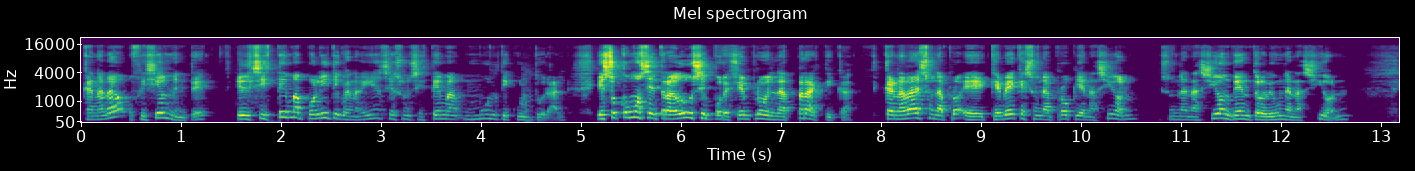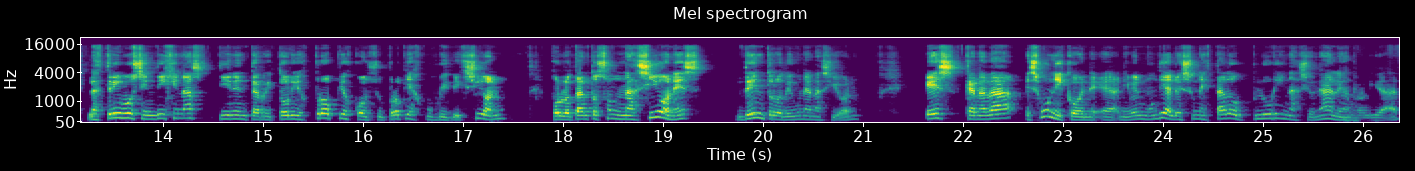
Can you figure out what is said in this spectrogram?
Canadá oficialmente, el sistema político canadiense es un sistema multicultural. ¿Eso cómo se traduce, por ejemplo, en la práctica? Canadá es una, eh, Quebec es una propia nación, es una nación dentro de una nación. Las tribus indígenas tienen territorios propios con su propia jurisdicción, por lo tanto son naciones dentro de una nación. Es Canadá es único a nivel mundial, es un estado plurinacional en mm, realidad.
